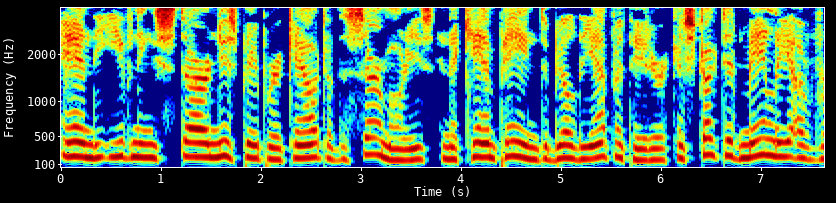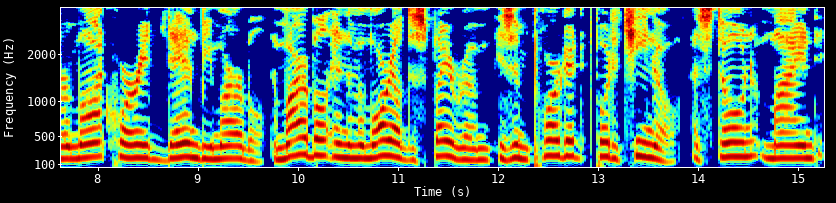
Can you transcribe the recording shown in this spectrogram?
and the Evening Star newspaper account of the ceremonies and the campaign to build the amphitheater, constructed mainly of Vermont quarried Danby marble. The marble in the memorial display room is imported Botticino, a stone mined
